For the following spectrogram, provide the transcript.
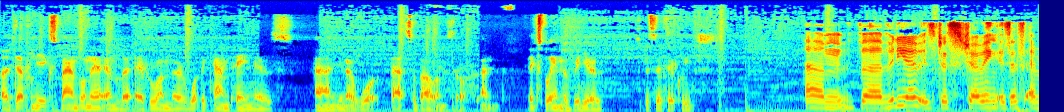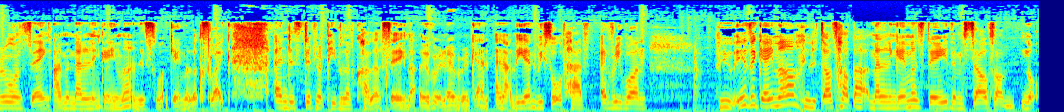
uh, definitely expand on it and let everyone know what the campaign is and you know what that's about and stuff, and explain the video specifically. Um, the video is just showing is just everyone saying, I'm a melanin gamer and this is what a gamer looks like. And just different people of color saying that over and over again. And at the end, we sort of have everyone who is a gamer, who does help out melanin gamers. They themselves are not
